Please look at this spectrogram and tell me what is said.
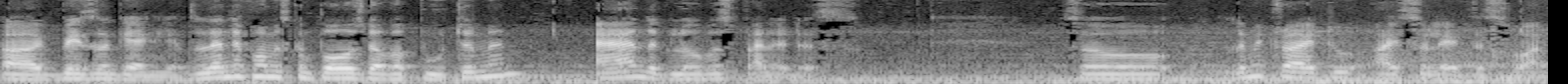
uh, basal ganglia. The lentiform is composed of a putamen and the globus pallidus. So let me try to isolate this one.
